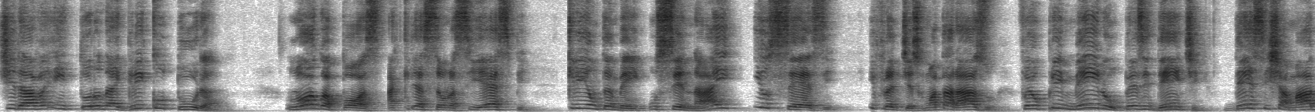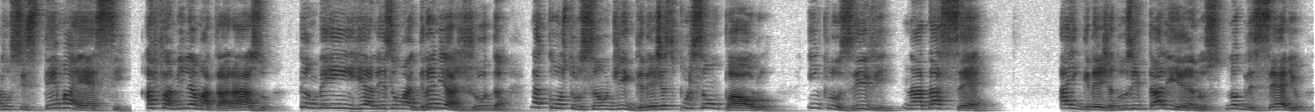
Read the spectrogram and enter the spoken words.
girava em torno da agricultura. Logo após a criação da Ciesp, criam também o Senai e o SESI, e Francesco Matarazzo foi o primeiro presidente desse chamado Sistema S. A família Matarazzo também realiza uma grande ajuda na construção de igrejas por São Paulo, inclusive na da Sé. A igreja dos italianos no Glicério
